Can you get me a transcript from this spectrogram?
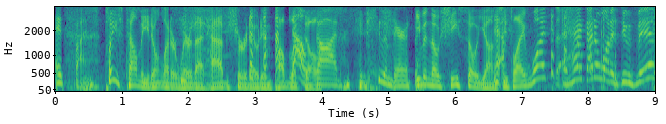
it's fine. Please tell me you don't let her wear that Hab shirt out in public, Oh though. Oh, God, too embarrassing. Even though she's so young, she's like, "What the heck? I don't want to do this."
